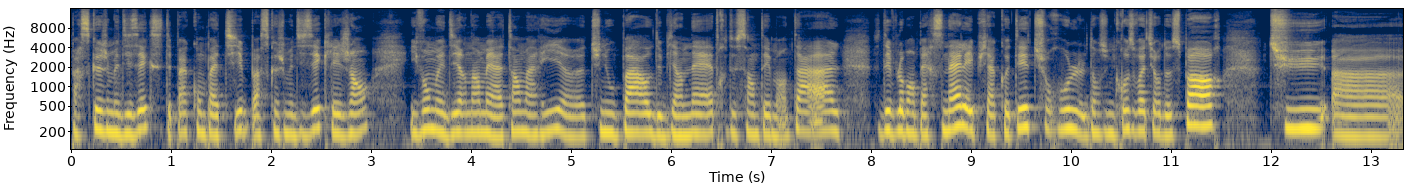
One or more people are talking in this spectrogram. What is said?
Parce que je me disais que c'était pas compatible parce que je me disais que les gens ils vont me dire non mais attends Marie euh, tu nous parles de bien-être de santé mentale de développement personnel et puis à côté tu roules dans une grosse voiture de sport tu euh,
